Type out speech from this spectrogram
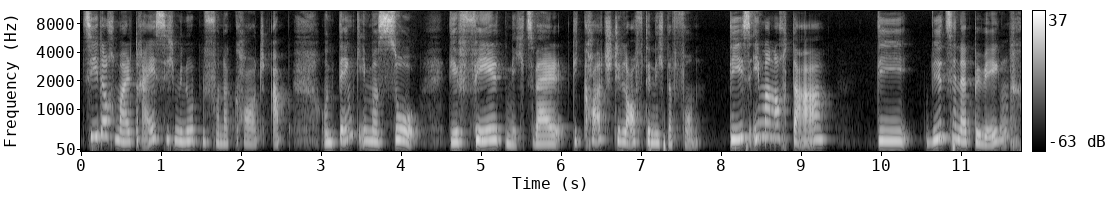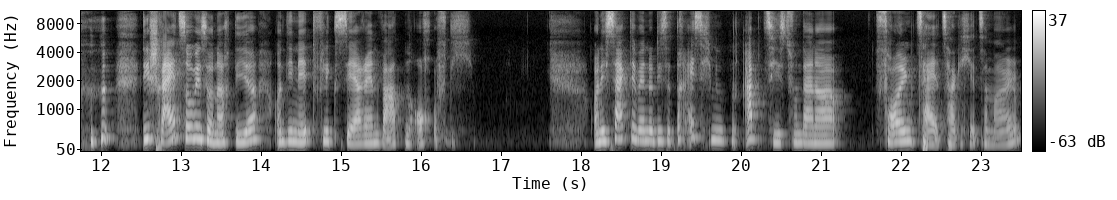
Zieh doch mal 30 Minuten von der Couch ab und denk immer so, dir fehlt nichts, weil die Couch, die läuft dir nicht davon. Die ist immer noch da, die wird sie nicht bewegen, die schreit sowieso nach dir und die Netflix-Serien warten auch auf dich. Und ich sag dir, wenn du diese 30 Minuten abziehst von deiner vollen Zeit, sage ich jetzt einmal,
